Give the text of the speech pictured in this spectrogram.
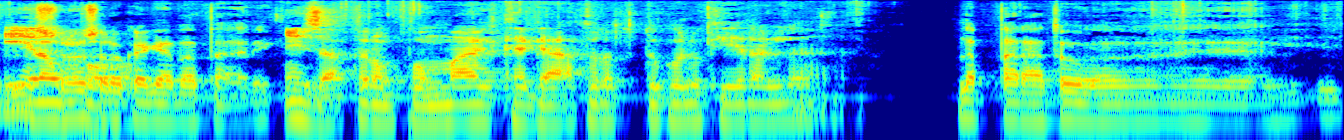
era un po'... se lo cagava a pari esatto era un po' mal cagato da tutto quello che era il l'apparato eh,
